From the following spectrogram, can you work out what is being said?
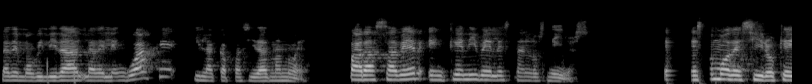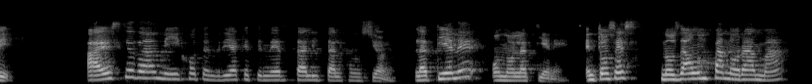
la de movilidad, la de lenguaje y la capacidad manual para saber en qué nivel están los niños. Es como decir, ok, a esta edad mi hijo tendría que tener tal y tal función. ¿La tiene o no la tiene? Entonces, nos da un panorama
